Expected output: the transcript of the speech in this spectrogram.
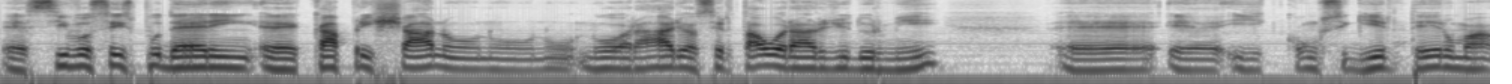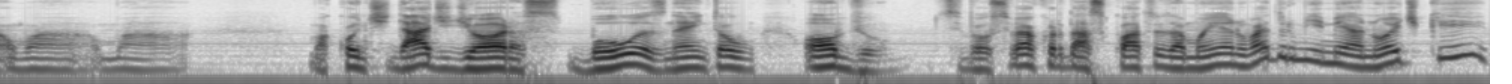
é, se vocês puderem é, caprichar no, no, no- horário, acertar o horário de dormir é, é, e conseguir ter uma, uma, uma, uma quantidade de horas boas, né? Então, óbvio, se você vai acordar às quatro da manhã, não vai dormir meia-noite, que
